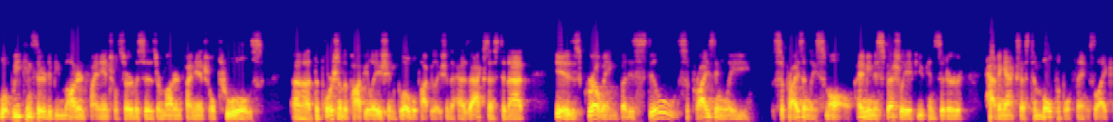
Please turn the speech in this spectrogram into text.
what we consider to be modern financial services or modern financial tools. Uh, the portion of the population, global population, that has access to that is growing, but is still surprisingly surprisingly small. I mean, especially if you consider having access to multiple things like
